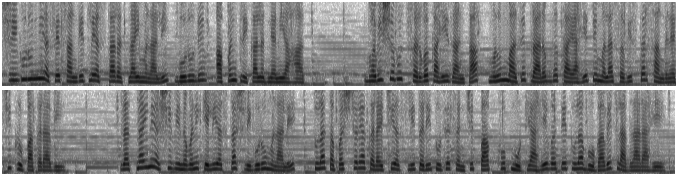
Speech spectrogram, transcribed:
श्री गुरूंनी असे सांगितले असता रत्नाई म्हणाली गुरुदेव आपण त्रिकालज्ञानी आहात. भविष्यभूत सर्व काही जाणता म्हणून माझे प्रारब्ध काय आहे ते मला सविस्तर सांगण्याची कृपा करावी. रत्नाईने अशी विनवणी केली असता श्रीगुरु म्हणाले तुला तपश्चर्या करायची असली तरी तुझे संचित पाप खूप मोठे आहे व ते तुला भोगावेच लागणार आहे.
